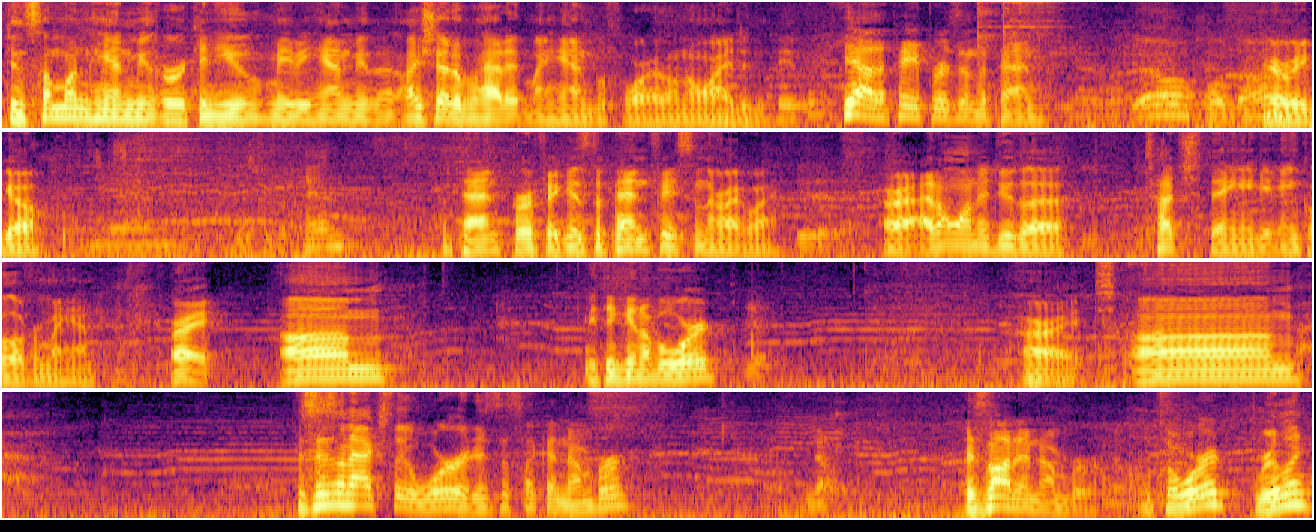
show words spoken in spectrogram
can someone hand me, or can you maybe hand me the? I should have had it in my hand before. I don't know why I didn't. Paper? Yeah, the paper's in the pen. There we go. Hold on. There we go. And this is the pen. The pen, perfect. Is the pen facing the right way? It is. All right. I don't want to do the touch thing and get ink all over my hand. All right. Um, you thinking of a word? Yeah. All right. Um, this isn't actually a word. Is this like a number? No. It's not a number. It's a word? Really?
